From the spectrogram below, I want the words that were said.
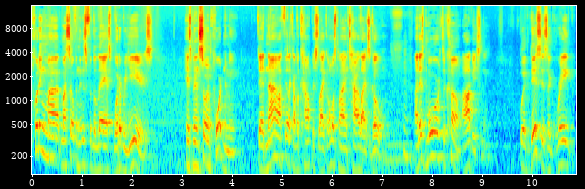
putting my, myself in this for the last whatever years has been so important to me that now I feel like I've accomplished like almost my entire life's goal. now there's more to come, obviously, but this is a great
